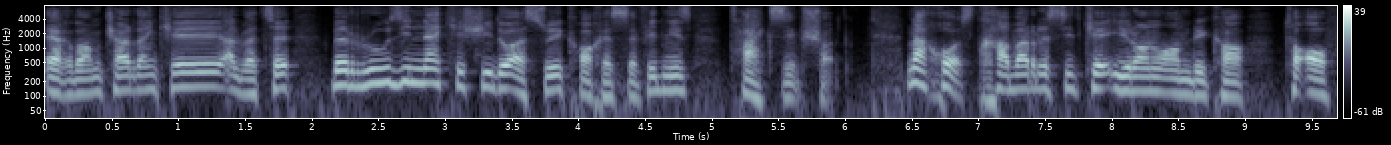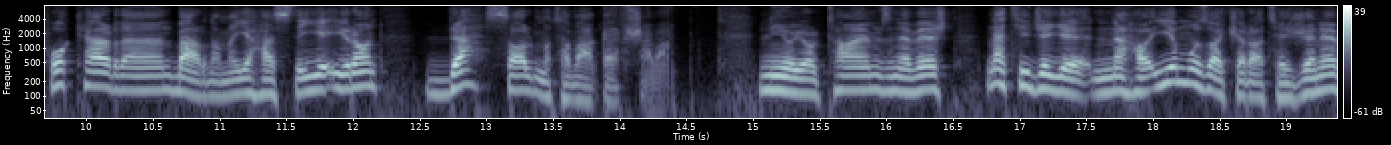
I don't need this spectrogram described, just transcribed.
اقدام کردند که البته به روزی نکشید و از سوی کاخ سفید نیز تکذیب شد. نخست خبر رسید که ایران و آمریکا توافق کردند برنامه هسته‌ای ایران ده سال متوقف شود. نیویورک تایمز نوشت نتیجه نهایی مذاکرات ژنو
